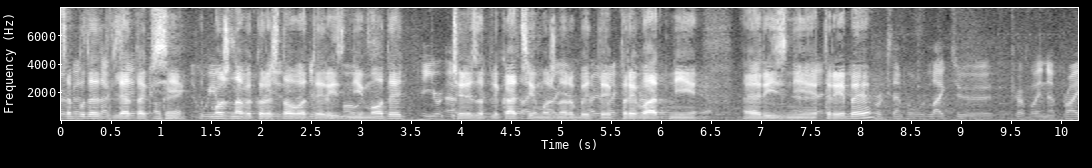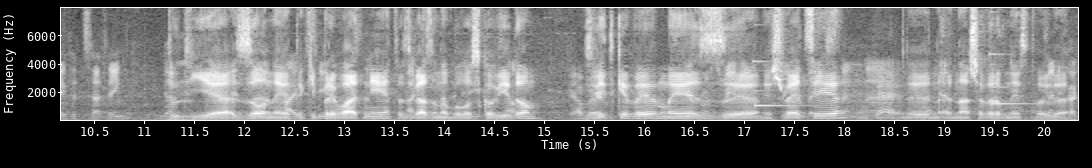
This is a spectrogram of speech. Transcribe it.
Це буде для таксі. Тут можна використовувати різні моди. Через аплікацію можна робити приватні е, різні триби. Тут є зони такі приватні, це зв'язано було з ковідом. Звідки ви? Ми з Швеції. Е, Наше виробництво йде.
